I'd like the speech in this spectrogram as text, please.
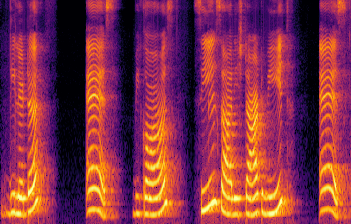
the letter S because seals are start with S.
